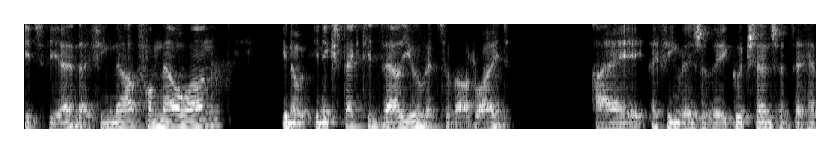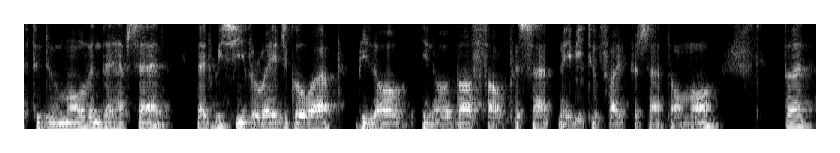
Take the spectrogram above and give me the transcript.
it's the end. I think now from now on, you know, in expected value, that's about right. I I think there's a very good chance that they have to do more than they have said that we see the rates go up below, you know, above 4%, maybe to 5% or more. But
